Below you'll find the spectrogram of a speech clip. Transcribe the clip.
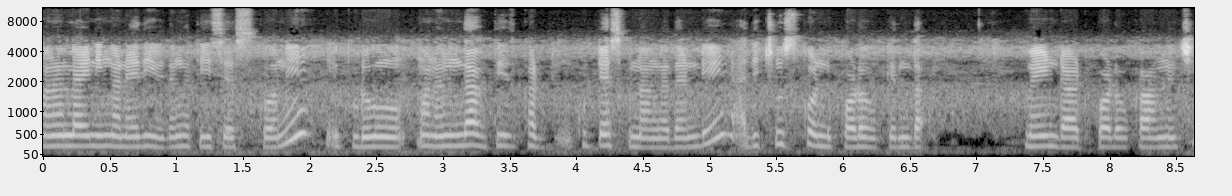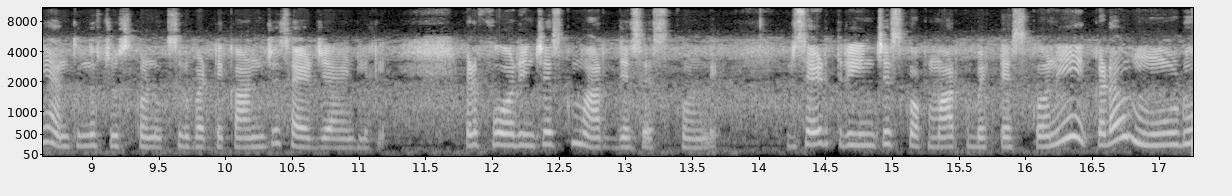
మనం లైనింగ్ అనేది ఈ విధంగా తీసేసుకొని ఇప్పుడు మనం ఇందాక తీ కుట్టేసుకున్నాం కదండి అది చూసుకోండి పొడవు కింద. మెయిన్ డాట్ పొడవు కాడ నుంచి ఎంత ఉందో చూసుకోండి ఉక్సులు పట్టి కాడ నుంచి సైడ్ జాయింట్లకి. ఇక్కడ ఫోర్ ఇంచెస్కి మార్క్ చేసేసుకోండి. ఇటు సైడ్ త్రీ ఇంచెస్కి ఒక మార్క్ పెట్టేసుకొని ఇక్కడ మూడు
